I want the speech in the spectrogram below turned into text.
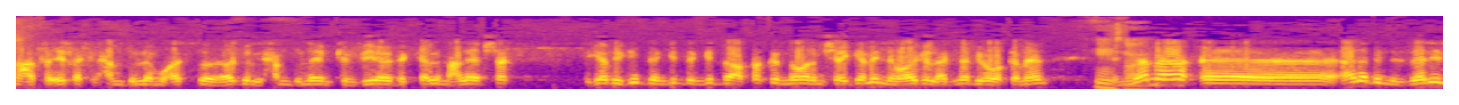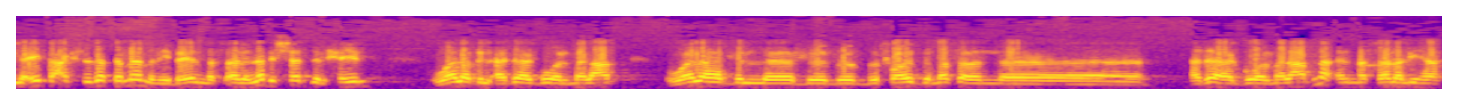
مع فرقتك الحمد لله مؤثر راجل الحمد لله يمكن فيا بيتكلم عليا بشكل إيجابي جدا جدا جدا أعتقد إن هو مش هيجاملني هو راجل أجنبي هو كمان. إنما آه أنا بالنسبة لي لقيت عكس ده تماما يبقى هي المسألة لا بالشد الحيل ولا بالأداء جوه الملعب ولا بفرض مثلا آه، أداء جوه الملعب. لا المسألة ليها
